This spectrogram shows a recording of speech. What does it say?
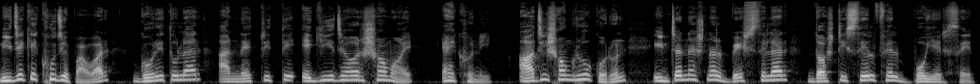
নিজেকে খুঁজে পাওয়ার, গড়ে তোলার আর নেতৃত্বে এগিয়ে যাওয়ার সময় এখনই। আজই সংগ্রহ করুন ইন্টারন্যাশনাল বেস্টসেলার দশটি সেলফ হেল্প বইয়ের সেট।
